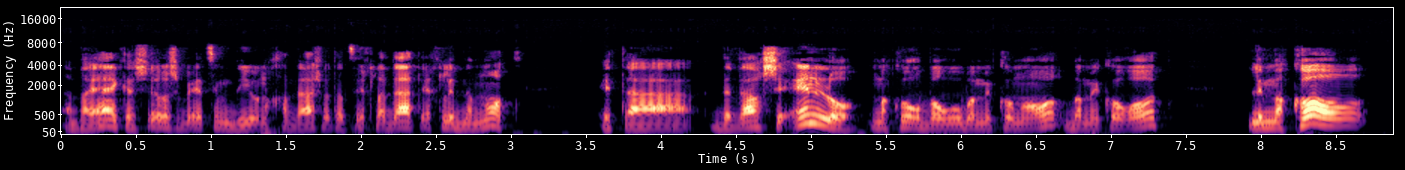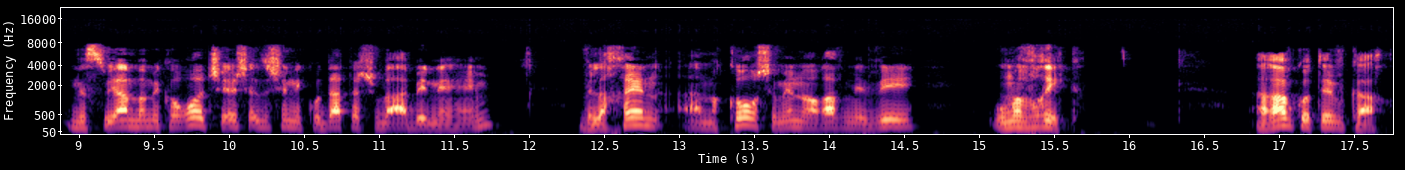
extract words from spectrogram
הבעיה היא כאשר יש בעצם דיון חדש, ואתה צריך לדעת איך לדמות את הדבר שאין לו מקור ברור במקורות, במקורות למקור מסוים במקורות שיש איזושהי נקודת השוואה ביניהם, ולכן המקור שממנו הרב מביא הוא מבריק. הרב כותב כך:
